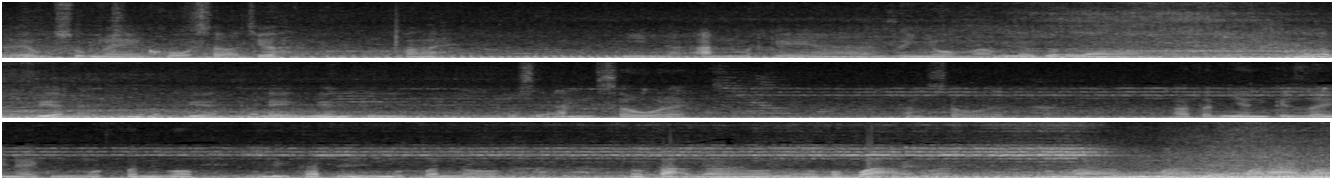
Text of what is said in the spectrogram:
Đấy, ông sung này khổ sở chưa? Bác này Nhìn nó ăn mất cái uh, dây nhôm mà bây giờ gỡ ra là nó rất phiền đấy Rất là phiền. Mà để nguyên thì nó sẽ ăn sâu ở đây. Ăn sâu ở đây. Và tất nhiên cái dây này cũng một phần góp Bị cắt này một phần nó Nó tạo ra nó có quả các bạn Không phải nhưng mà để quá đà quá.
